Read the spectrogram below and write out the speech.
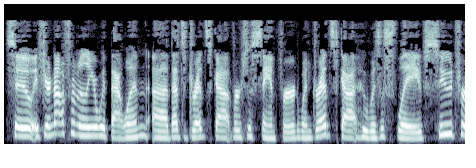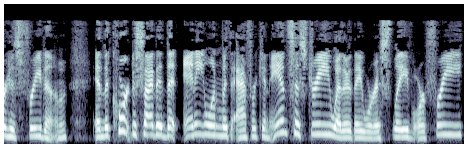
So if you're not familiar with that one, uh, that's Dred Scott versus Sanford when Dred Scott, who was a slave, sued for his freedom, and the court decided that anyone with African ancestry, whether they were a slave or free,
